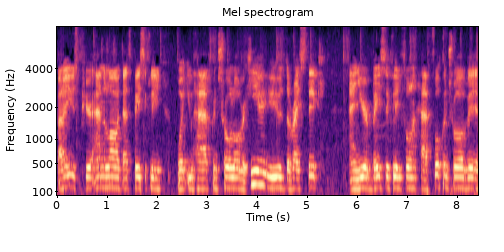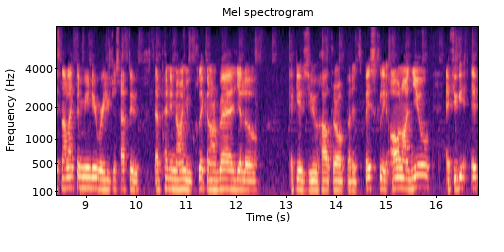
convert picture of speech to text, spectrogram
but I use pure analog. That's basically what you have control over here. You use the right stick, and you're basically full have full control of it. It's not like the meter where you just have to, depending on you clicking on red, yellow, it gives you how throw, but it's basically all on you. If you get, if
